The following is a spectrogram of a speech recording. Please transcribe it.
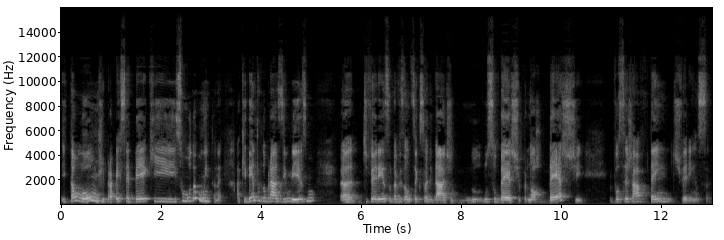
ir tão longe para perceber que isso muda muito, né? Aqui dentro do Brasil mesmo, a diferença da visão de sexualidade no, no Sudeste para o Nordeste, você já tem diferença.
